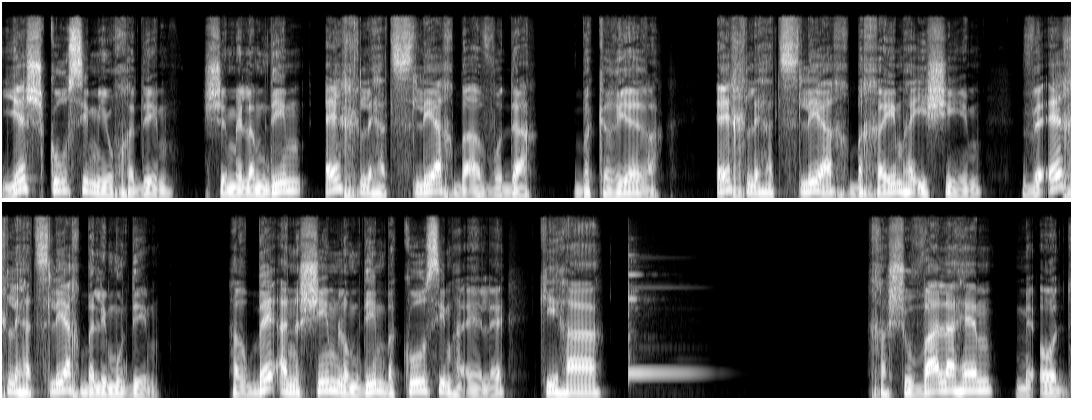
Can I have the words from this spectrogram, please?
יש קורסים מיוחדים שמלמדים איך להצליח בעבודה, בקריירה, איך להצליח בחיים האישיים ואיך להצליח בלימודים. הרבה אנשים לומדים בקורסים האלה כי ה... חשובה להם מאוד.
